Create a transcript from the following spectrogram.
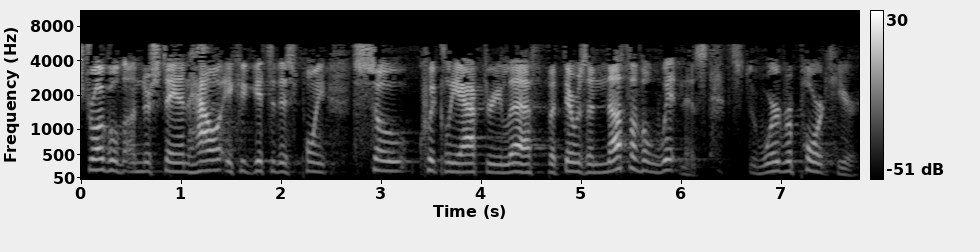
struggle to understand how it could get to this point so quickly after he left, but there was enough of a witness. It's the word report here.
